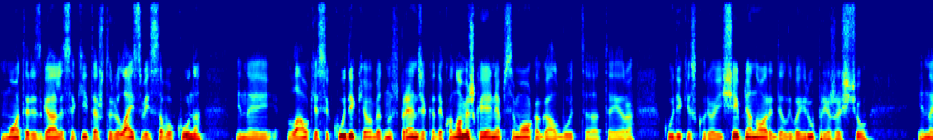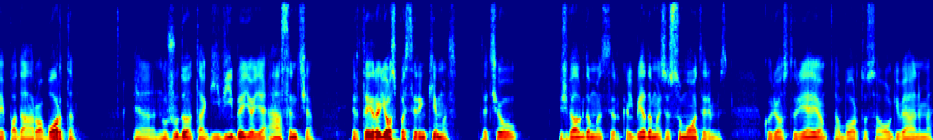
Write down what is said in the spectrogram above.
moteris gali sakyti, aš turiu laisvę į savo kūną, jinai laukiasi kūdikio, bet nusprendžia, kad ekonomiškai jai neapsimoka, galbūt e, tai yra kūdikis, kurio jį šiaip nenori dėl įvairių priežasčių, jinai padaro abortą, e, nužudo tą gyvybę joje esančią ir tai yra jos pasirinkimas. Tačiau žvelgdamas ir kalbėdamas su moterimis, kurios turėjo abortų savo gyvenime,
